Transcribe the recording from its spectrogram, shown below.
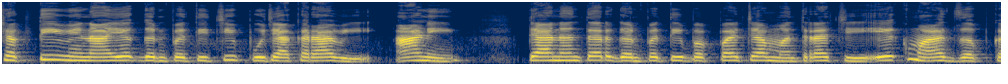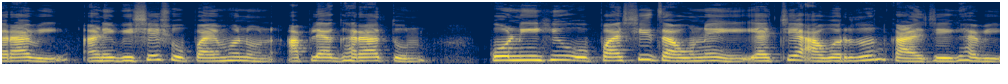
शक्तिविनायक गणपतीची पूजा करावी आणि त्यानंतर गणपती बाप्पाच्या मंत्राची एक माळ जप करावी आणि विशेष उपाय म्हणून आपल्या घरातून कोणीही उपाशी जाऊ नये याची आवर्जून काळजी घ्यावी.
